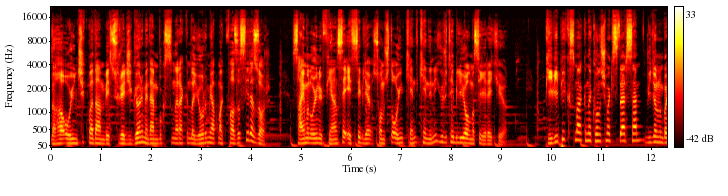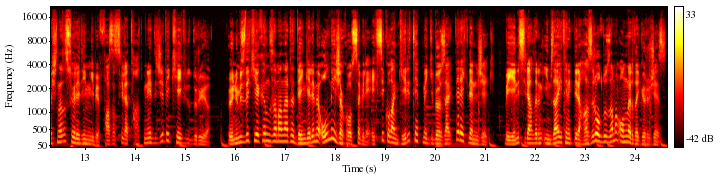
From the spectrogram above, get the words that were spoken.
Daha oyun çıkmadan ve süreci görmeden bu kısımlar hakkında yorum yapmak fazlasıyla zor. Simon oyunu fiyanse etse bile sonuçta oyun kendi kendini yürütebiliyor olması gerekiyor. PvP kısmı hakkında konuşmak istersem videonun başında da söylediğim gibi fazlasıyla tatmin edici ve keyifli duruyor. Önümüzdeki yakın zamanlarda dengeleme olmayacak olsa bile eksik olan geri tepme gibi özellikler eklenecek ve yeni silahların imza yetenekleri hazır olduğu zaman onları da göreceğiz.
